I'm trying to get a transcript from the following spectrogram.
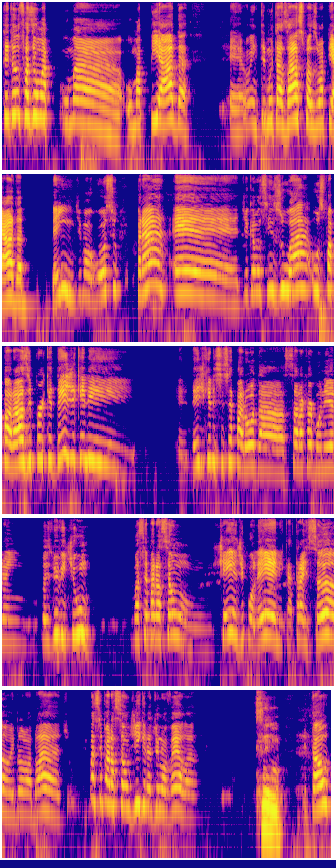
tentando fazer uma, uma, uma piada, é, entre muitas aspas, uma piada bem de mau gosto, pra, é, digamos assim, zoar os paparazzi, porque desde que ele. É, desde que ele se separou da Sara Carboneiro em 2021, uma separação cheia de polêmica, traição e blá blá blá. Uma separação digna de novela. Sim. E tal.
